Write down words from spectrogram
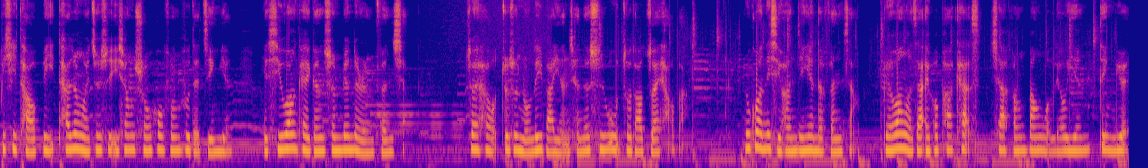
比起逃避，他认为这是一项收获丰富的经验。也希望可以跟身边的人分享。最后就是努力把眼前的事物做到最好吧。如果你喜欢今天的分享，别忘了在 Apple Podcast 下方帮我留言订阅，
